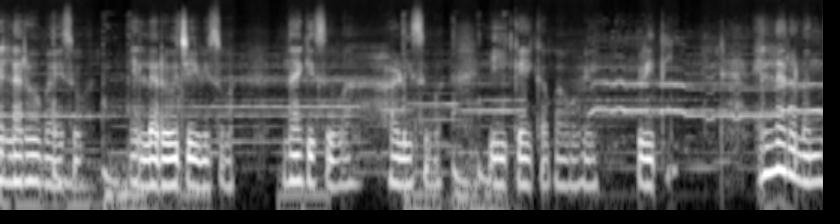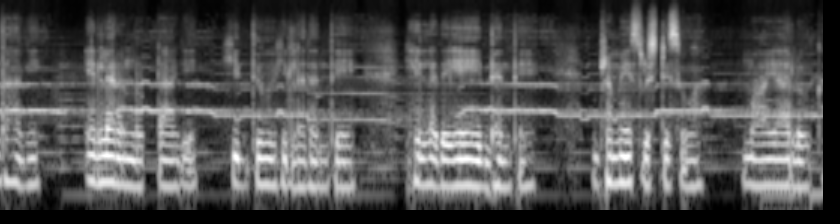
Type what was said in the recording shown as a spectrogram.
ಎಲ್ಲರೂ ಬಯಸುವ, ಎಲ್ಲರೂ ಜೀವಿಸುವ, ನಗಿಸುವ ಅಳಿಸುವ ಏಕೈಕ ಭಾವವೇ ಪ್ರೀತಿ. ಎಲ್ಲರಲ್ಲೊಂದಾಗಿ ಎಲ್ಲರನ್ನೊಟ್ಟಾಗಿ ಇದ್ದೂ ಇಲ್ಲದಂತೆ ಇಲ್ಲದೆಯೇ ಇದ್ದಂತೆ ಭ್ರಮೆ ಸೃಷ್ಟಿಸುವ ಮಾಯಾಲೋಕ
